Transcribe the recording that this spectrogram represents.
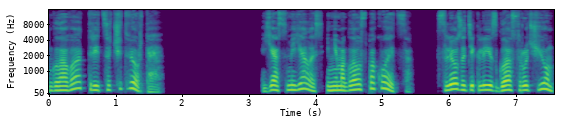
Глава 34. Я смеялась и не могла успокоиться. Слезы текли из глаз ручьем,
